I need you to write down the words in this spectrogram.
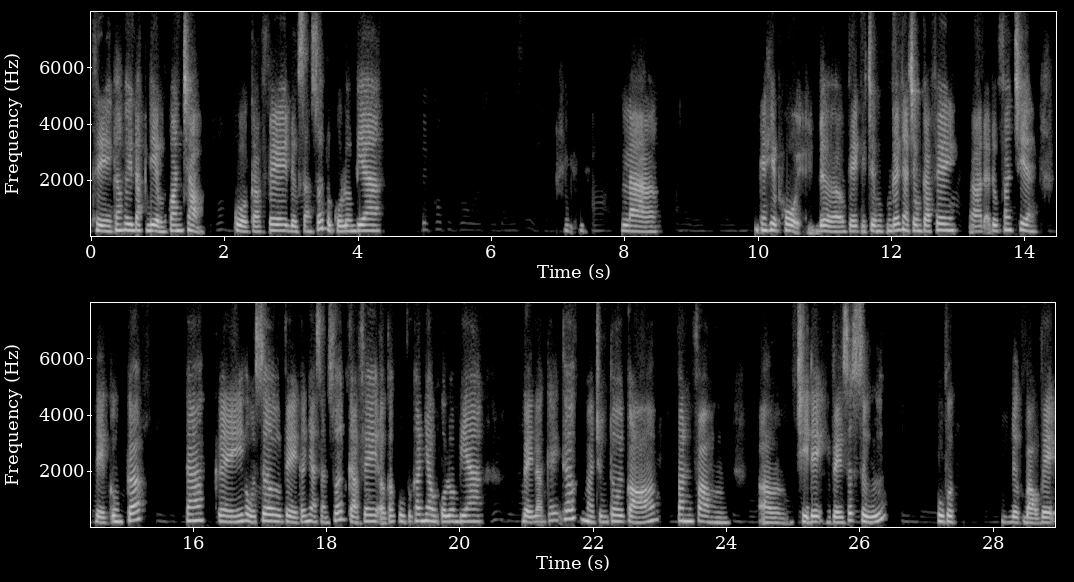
thì các cái đặc điểm quan trọng của cà phê được sản xuất ở Colombia là cái hiệp hội về cái trường các nhà trồng cà phê à, đã được phát triển để cung cấp các cái hồ sơ về các nhà sản xuất cà phê ở các khu vực khác nhau Colombia. Đấy là cách thức mà chúng tôi có văn phòng uh, chỉ định về xuất xứ khu vực được bảo vệ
